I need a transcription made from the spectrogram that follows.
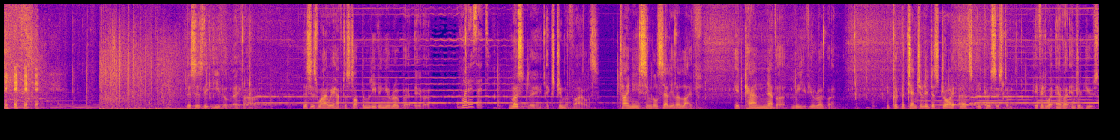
This is the evil they found. This is why we have to stop them leaving Europa, Eva. What is it? Mostly extremophiles. Tiny single-cellular life. It can never leave Europa. It could potentially destroy Earth's ecosystem if it were ever introduced.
